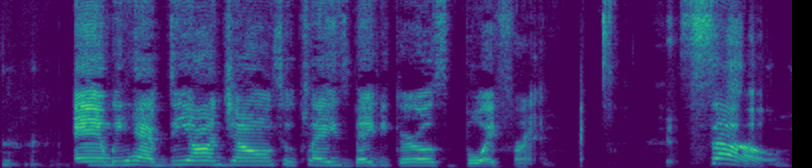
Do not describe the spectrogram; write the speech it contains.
And we have Dion Jones, who plays Baby Girl's boyfriend. So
